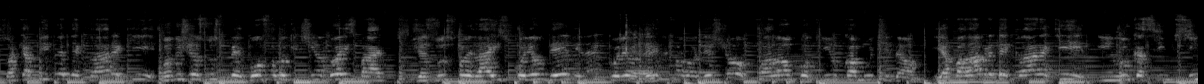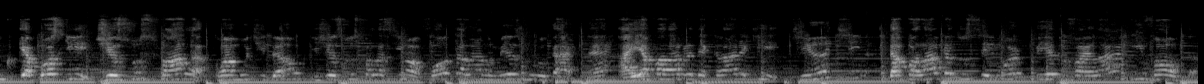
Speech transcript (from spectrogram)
Só que a Bíblia declara que quando Jesus pegou, falou que tinha dois barcos. Jesus foi lá e escolheu escolheu dele, né? Escolheu é. dele e falou: Deixa eu falar um pouquinho com a multidão. E a palavra declara que, em Lucas 5,5, que após que Jesus fala com a multidão, e Jesus fala assim: Ó, volta lá no mesmo lugar, né? Aí a palavra declara que, diante da palavra do Senhor, Pedro vai lá e volta,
